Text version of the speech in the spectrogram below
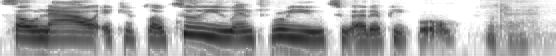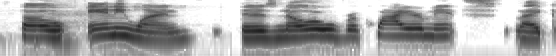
so now it can flow to you and through you to other people. Okay. So okay. anyone, there's no requirements like,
